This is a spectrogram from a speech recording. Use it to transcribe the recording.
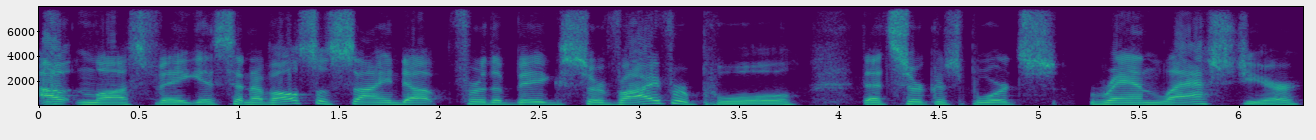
out in Las Vegas. And I've also signed up for the big survivor pool that Circus Sports ran last year.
